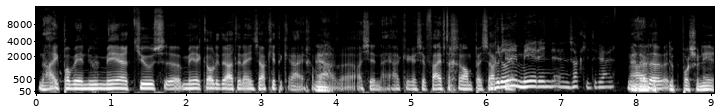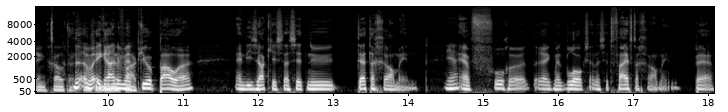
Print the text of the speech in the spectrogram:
Nou, ik probeer nu meer juice, eh, meer koolhydraten in één zakje te krijgen. Ja. Maar eh, als je, nou ja, kijk, als je 50 gram per Wat zakje... bedoel je, meer in een zakje te krijgen? Nou, de, de, portionering groter. Ik rij nu met Pure Power. En die zakjes, daar zit nu 30 gram in. Ja. En vroeger reed ik met blocks en daar zit 50 gram in per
